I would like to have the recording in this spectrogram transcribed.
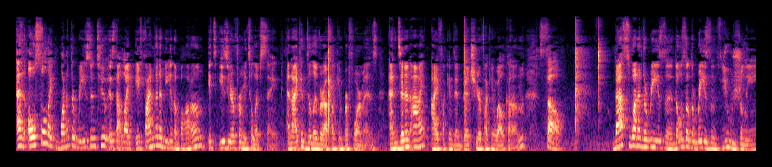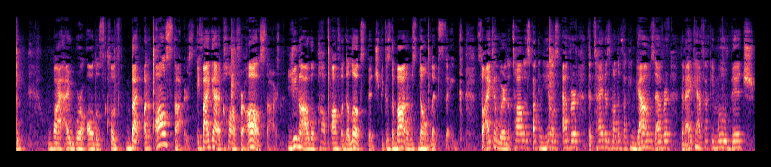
And also, like, one of the reason too is that, like, if I'm gonna be in the bottom, it's easier for me to lip sync and I can deliver a fucking performance. And didn't I? I fucking did, bitch. You're fucking welcome. So, that's one of the reasons, those are the reasons usually why I wear all those clothes. But on All Stars, if I get a call for All Stars, you know I will pop off of the looks, bitch, because the bottoms don't lip sync. So I can wear the tallest fucking heels ever, the tightest motherfucking gowns ever, that I can't fucking move, bitch.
